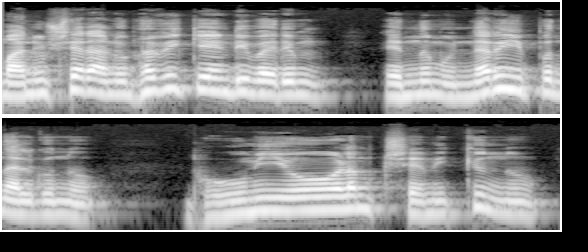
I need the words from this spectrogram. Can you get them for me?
മനുഷ്യരനുഭവിക്കേണ്ടി വരും എന്ന് മുന്നറിയിപ്പ് നൽകുന്നു. ഭൂമിയോളം ക്ഷമിക്കുന്നു.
